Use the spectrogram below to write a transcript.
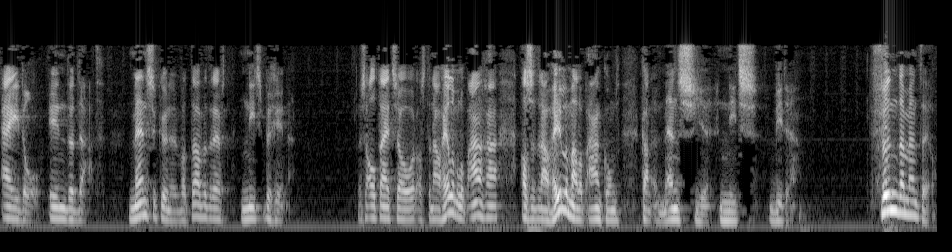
ijdel. Inderdaad. Mensen kunnen wat dat betreft niets beginnen. Dat is altijd zo hoor. Als het er nou helemaal op aangaat, als het er nou helemaal op aankomt, kan een mens je niets bieden. Fundamenteel.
